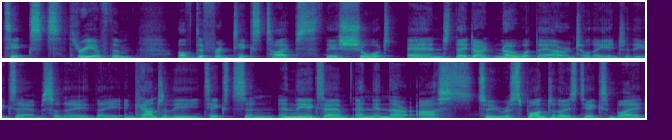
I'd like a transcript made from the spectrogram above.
texts, three of them, of different text types. They're short and they don't know what they are until they enter the exam. So they, they encounter the texts in, in the exam and then they're asked to respond to those texts by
